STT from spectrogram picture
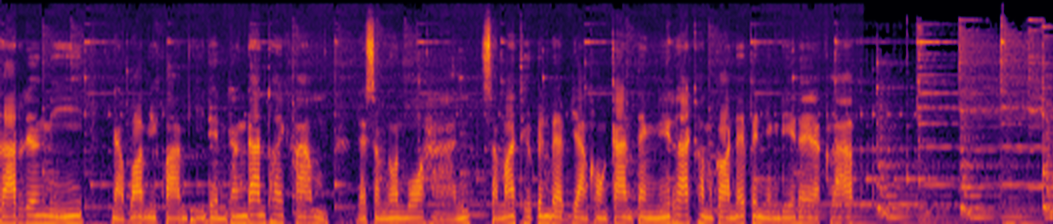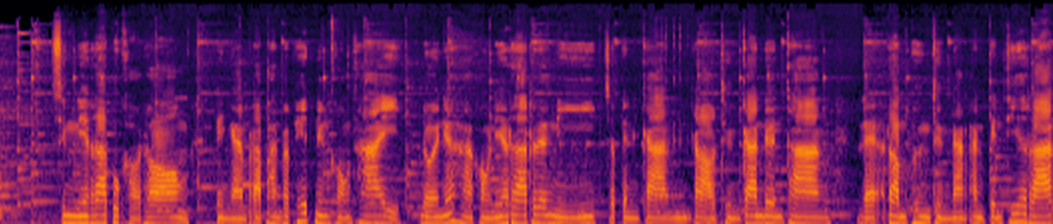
ราศเรื่องนี้นับว่ามีความดีเด่นทั้งด้านถ้อยคำและสำนวนโวหาร สามารถถือเป็นแบบอย่างของการแต่งนิราศคำกรได้เป็นอย่างดีเลยละครับซึ่งนิราศภูเขาทอง เป็นงานประพันธ์ประเภทหนึ่งของไทย โดยเนื้อหาของนิราศเรื่องนี้จะเป็นการกล่าวถึงการเดินทาง และรำพึงถึงนางอันเป็นที่รัก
